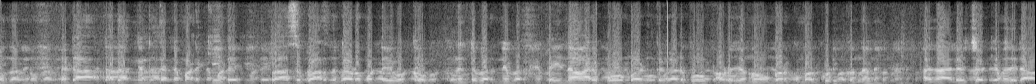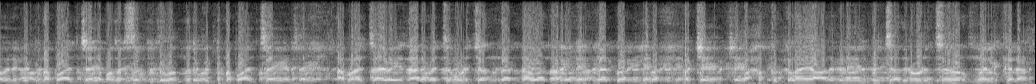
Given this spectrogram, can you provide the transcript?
എന്നിട്ട് അത് അങ്ങനെ തന്നെ മടക്കിയിട്ട് ക്ലാസ് പാർന്നിട്ട് അവിടെ കൊണ്ടുപോയി വെക്കും. എന്നിട്ട് പറഞ്ഞ് വൈകുന്നേരം പോകുമ്പോ അടുത്തുകാട് പോകും. അവിടെ ചെന്ന് നോമ്പറക്കുമ്പോൾ കുടിക്കുന്നതാണ്. അതിന് ആലോചിച്ച് നോക്കിയാൽ മതി. രാവിലെ കിട്ടുന്ന പാൽച്ചായ മദർസ കിട്ട് വന്നിട്ട് കിട്ടുന്ന പാൽച്ചായാണ് ആ പാൽച്ചായ വൈകുന്നേരം വെച്ച് കുടിച്ചാൽ എന്താ ഉണ്ടാവുക അറിയില്ലേ? എല്ലാവർക്കും അറിയില്ലേ? പക്ഷേ മഹത്തുക്കളായ ആളുകളെ ഏൽപ്പിച്ച് അതിനോട് ചേർന്ന് നിൽക്കലാണ്.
